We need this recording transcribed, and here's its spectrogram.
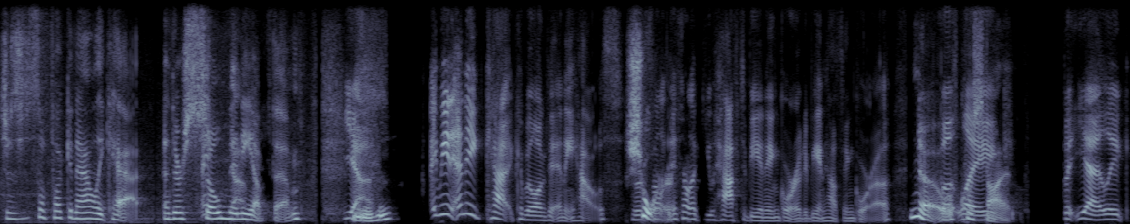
just, just a fucking alley cat. And there's so many of them. Yeah, Mhm. I mean, any cat can belong to any house. so it's not- Sure. it's not like you have to be an Angora to be in House Angora. No, But, of course like, not. But yeah, like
